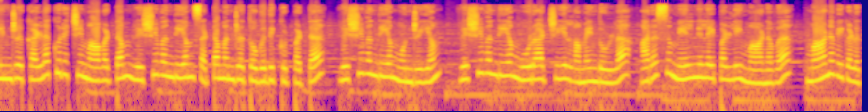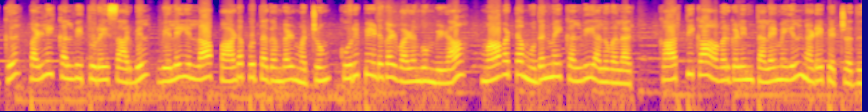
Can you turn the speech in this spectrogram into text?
இன்று கள்ளக்குறிச்சி மாவட்டம் ரிஷிவந்தியம் சட்டமன்ற தொகுதிக்குட்பட்ட ரிஷிவந்தியம் ஒன்றியம் ரிஷிவந்தியம் ஊராட்சியில் அமைந்துள்ள அரசு மேல்நிலைப்பள்ளி மாணவ மாணவிகளுக்கு பள்ளி கல்வித்துறை சார்பில் விலையில்லா பாடப்புத்தகங்கள் மற்றும் குறிப்பீடுகள் வழங்கும் விழா மாவட்ட முதன்மை கல்வி அலுவலர் கார்த்திகா அவர்களின் தலைமையில் நடைபெற்றது.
